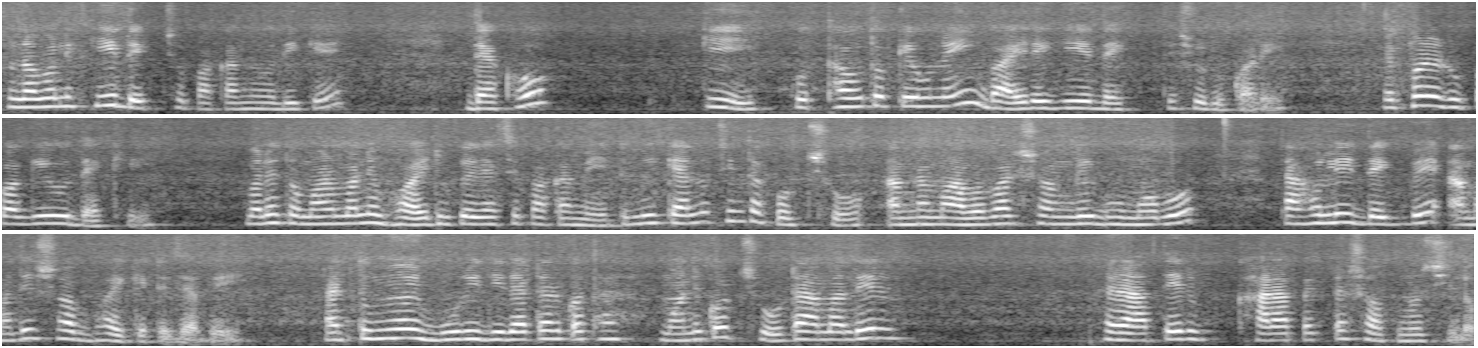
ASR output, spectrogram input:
সোনা বলে কি দেখছ পাকামি ওদিকে? দেখো, কি, কোথাও তো কেউ নেই, বাইরে গিয়ে দেখতে শুরু করে। এরপরে রূপা গিয়েও দেখে। বলে, তোমার মনে ভয় ঢুকে গেছে পাকা মেয়ে, তুমি কেন চিন্তা করছ? আমরা মা বাবার সঙ্গে ঘুমোবো, তাহলেই দেখবে আমাদের সব ভয় কেটে যাবে। আর তুমি ওই বুড়ি দিদাটার কথা মনে করছ? ওটা আমাদের রাতের খারাপ একটা স্বপ্ন ছিল।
